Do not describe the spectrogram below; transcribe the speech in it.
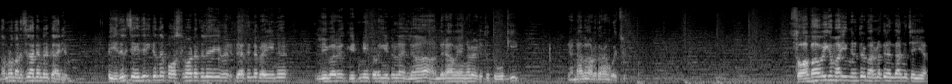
നമ്മൾ മനസ്സിലാക്കേണ്ട ഒരു കാര്യം. അപ്പോൾ ഇതിൽ ചെയ്തിരിക്കുന്ന പോസ്റ്റ്മോർട്ടത്തിൽ ഇദ്ദേഹത്തിന്റെ ബ്രെയിൻ ലിവർ കിഡ്നി തുടങ്ങിയിട്ടുള്ള എല്ലാ അന്തരാവയങ്ങളും എടുത്ത് തൂക്കി രണ്ടാമത് നടത്താൻ വെച്ചു. സ്വാഭാവികമായി ഇങ്ങനത്തെ മരണത്തിൽ എന്താണ് ചെയ്യുക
